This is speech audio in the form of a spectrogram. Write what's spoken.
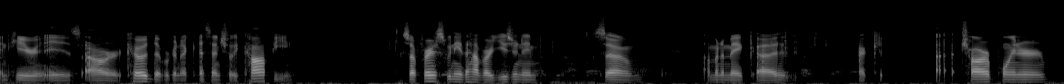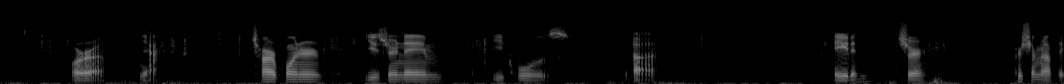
And here is our code that we're going to essentially copy. So first we need to have our username. So I'm going to make a, a, a, char pointer or a, yeah, char pointer username equals uh, Aiden. Sure. Pretty sure I'm to have to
